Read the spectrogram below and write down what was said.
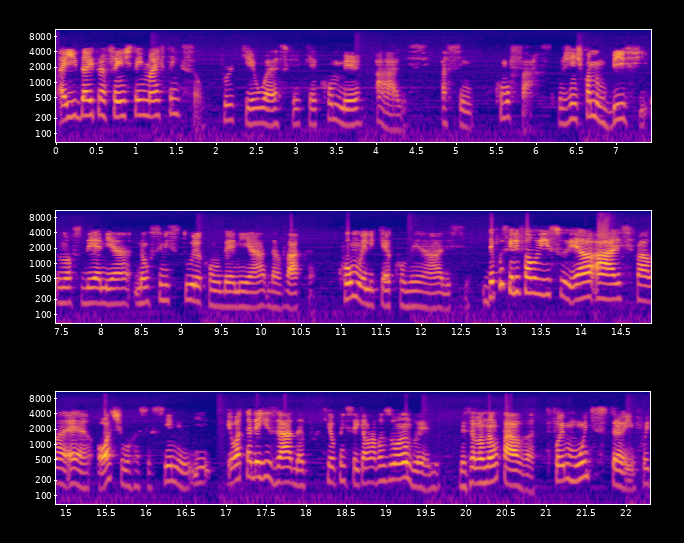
Aí daí pra frente tem mais tensão, porque o Wesker quer comer a Alice assim, como faz? Quando a gente come um bife, o nosso DNA não se mistura com o DNA da vaca. Como ele quer comer a Alice. Depois que ele falou isso, a Alice fala, é, ótimo raciocínio. E eu até dei risada, porque eu pensei que ela tava zoando ele. Mas ela não tava. Foi muito estranho, foi,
